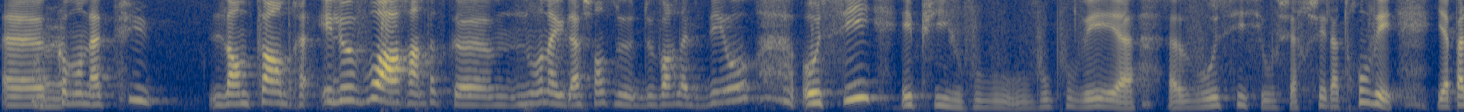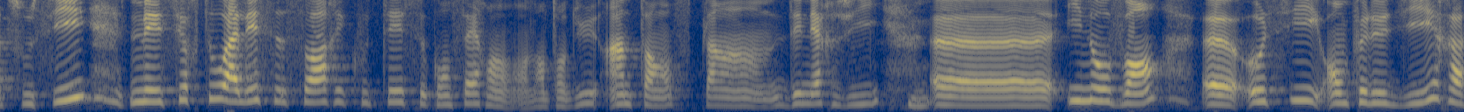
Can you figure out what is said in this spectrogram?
comme on a pu l'entendre et le voir, hein, parce que nous, on a eu la chance de, voir la vidéo aussi. Et puis, vous, vous pouvez, euh, vous aussi, si vous cherchez, la trouver. Il n'y a pas de souci. Mais surtout, allez ce soir écouter ce concert, on, a entendu, intense, plein d'énergie, mm. euh, innovant. Euh, aussi, on peut le dire,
